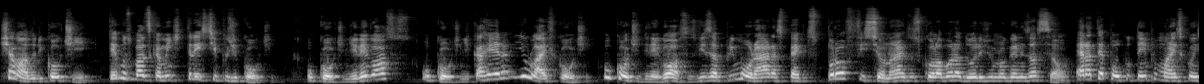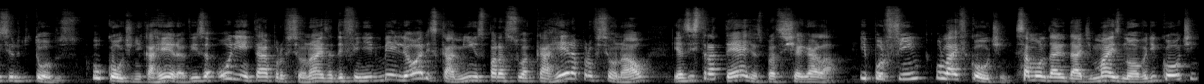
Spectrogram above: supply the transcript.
chamado de coachee. Temos basicamente três tipos de coaching o coaching de negócios, o coaching de carreira e o life coaching. O coaching de negócios visa aprimorar aspectos profissionais dos colaboradores de uma organização. Era até pouco tempo mais conhecido de todos. O coaching de carreira visa orientar profissionais a definir melhores caminhos para a sua carreira profissional e as estratégias para se chegar lá. E por fim, o Life Coaching. Essa modalidade mais nova de coaching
